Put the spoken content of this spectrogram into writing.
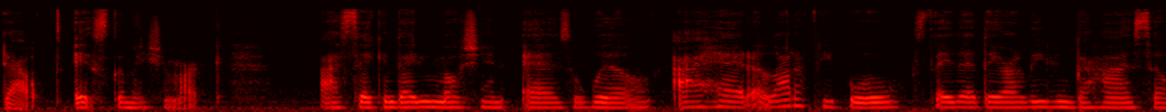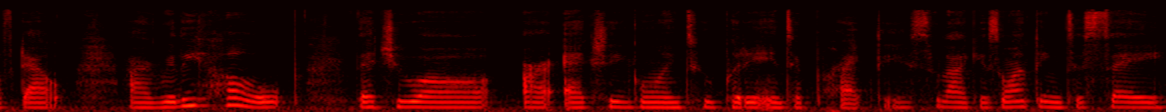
doubt! Exclamation mark. I second that emotion as well. I had a lot of people say that they are leaving behind self doubt. I really hope that you all are actually going to put it into practice. Like, it's one thing to say,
